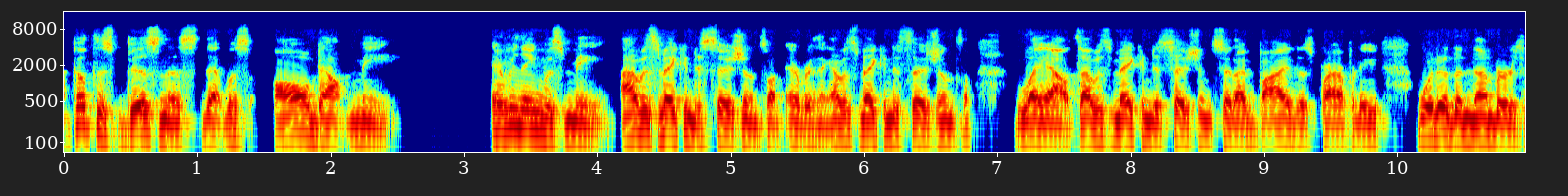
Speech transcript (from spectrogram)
I built this business that was all about me everything was me. I was making decisions on everything. I was making decisions, layouts. I was making decisions. Should I buy this property? What are the numbers?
